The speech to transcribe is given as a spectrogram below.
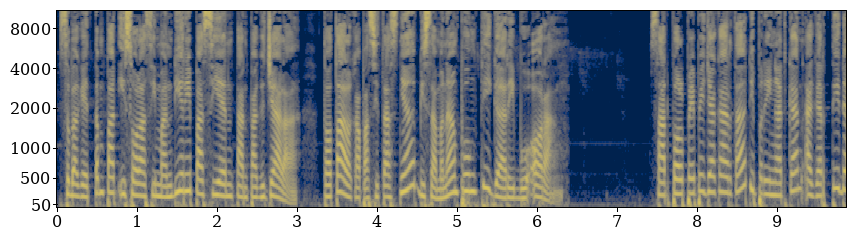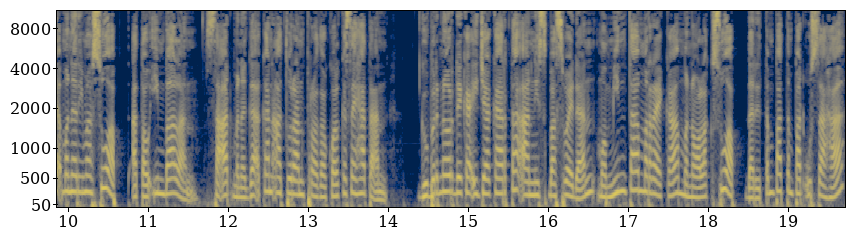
sebagai tempat isolasi mandiri pasien tanpa gejala. Total kapasitasnya bisa menampung 3.000 orang. Satpol PP Jakarta diperingatkan agar tidak menerima suap atau imbalan saat menegakkan aturan protokol kesehatan. Gubernur DKI Jakarta Anies Baswedan meminta mereka menolak suap dari tempat-tempat usaha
